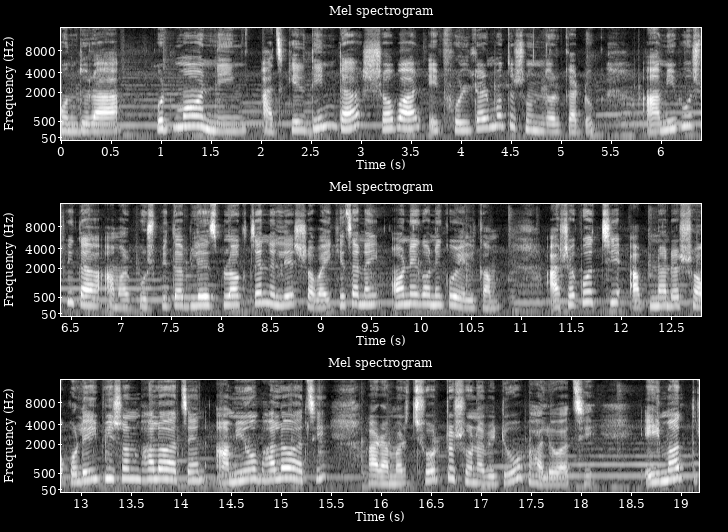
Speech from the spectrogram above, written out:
বন্ধুরা, গুড মর্নিং। আজকের দিনটা সবার এই ফুলটার মতো সুন্দর কাটুক। আমি পুষ্পিতা, আমার পুষ্পিতা ভিলেজ ব্লগ চ্যানেলে সবাইকে জানাই অনেক অনেক ওয়েলকাম। আশা করছি আপনারা সকলেই ভীষণ ভালো আছেন, আমিও ভালো আছি আর আমার ছোট্ট সোনাবিটুও ভালো আছে। এইমাত্র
